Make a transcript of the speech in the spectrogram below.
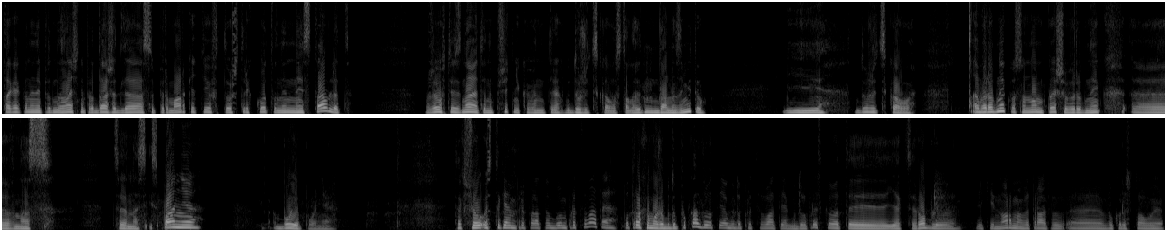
так як вони не предназначені продажі для супермаркетів, то штрих-код вони не ставлять. Можливо, хтось знає, то напишіть мені в коментарях, бо дуже цікаво стало. Я недавно замітив. І дуже цікаво. А виробник в основному пише виробник е, в нас це в нас Іспанія або Японія. Так що ось такими препаратами будемо працювати. Потрохи може буду показувати, як буду працювати, як буду оприскувати, як це роблю, які норми витрат е, використовую.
